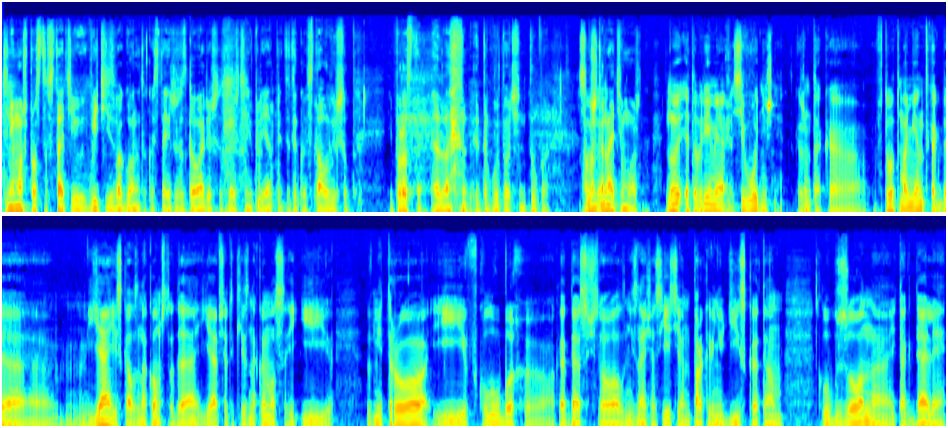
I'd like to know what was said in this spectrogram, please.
Ты не можешь просто встать и выйти из вагона, такой стоишь, разговариваешь, разговариваешь, тебе неприятно, и ты такой встал, вышел. И просто это, это будет очень тупо. а в Слушай, ну- интернете можно. Но это время сегодняшнее, скажем так. А В тот момент, когда я искал знакомство, да, я все-таки знакомился и в метро, и в клубах, э, когда существовал, не знаю, сейчас есть он, парк Авеню Диско, там клуб Зона и так далее.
